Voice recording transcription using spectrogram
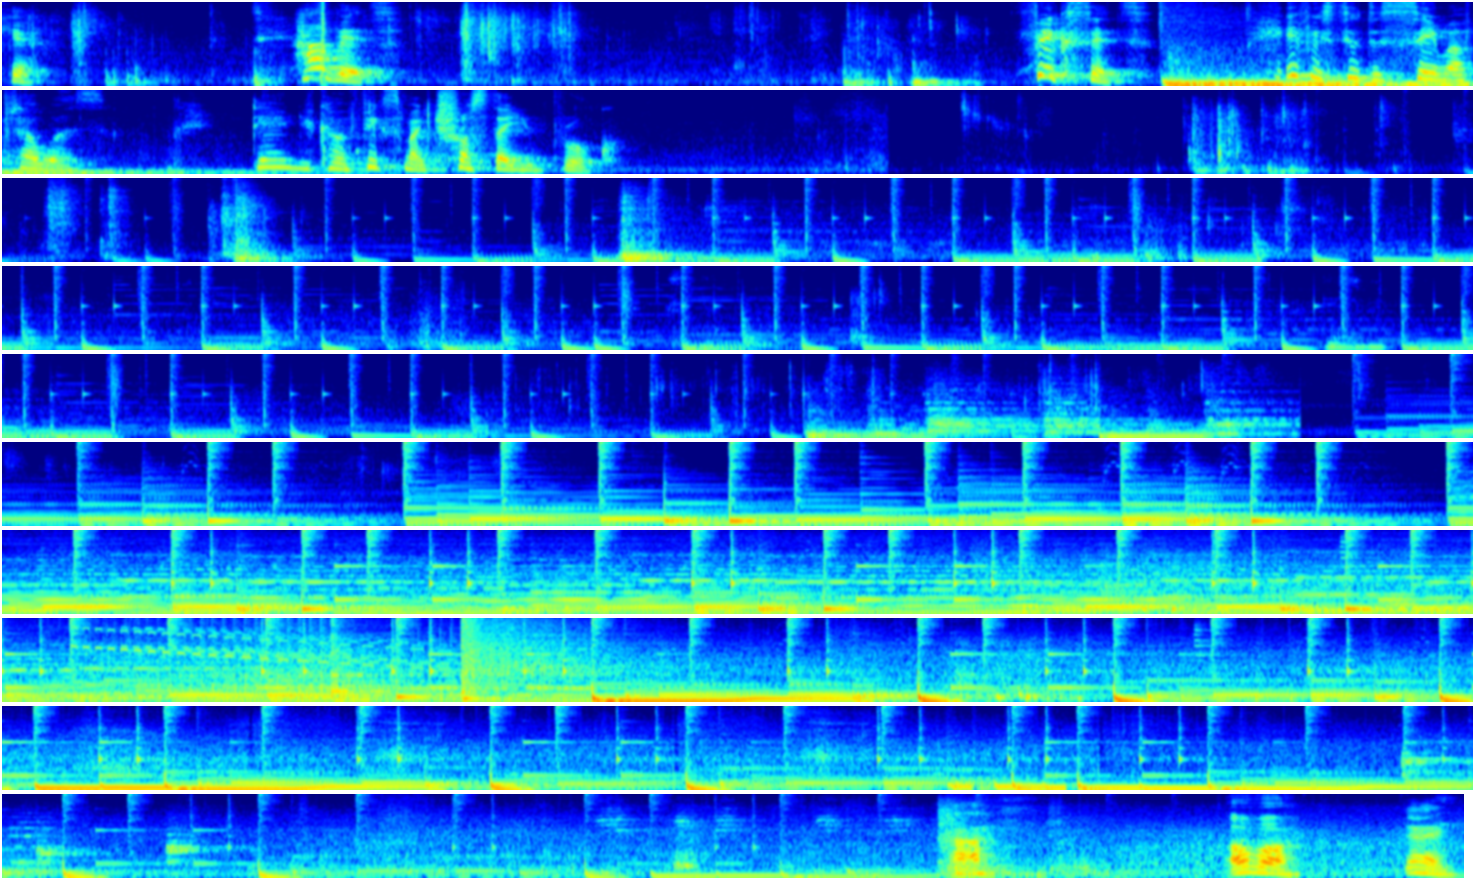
Here. Have it. Fix it. If it's still the same afterwards, then you can fix my trust that you broke. Ah, Alva, guy,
